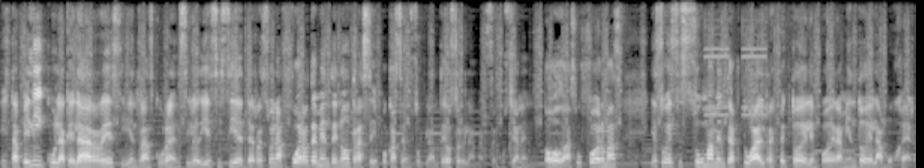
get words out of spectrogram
Esta película, que Larre, si bien transcurre en el siglo XVII, resuena fuertemente en otras épocas en su planteo sobre la persecución en todas sus formas y a su vez es sumamente actual respecto del empoderamiento de la mujer.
